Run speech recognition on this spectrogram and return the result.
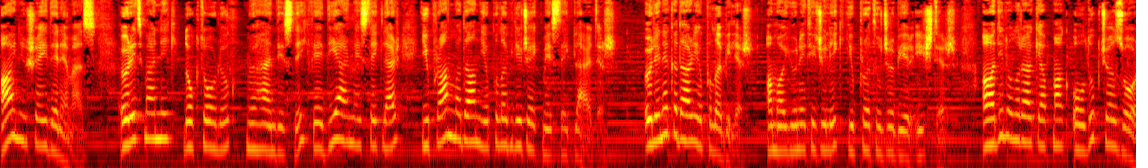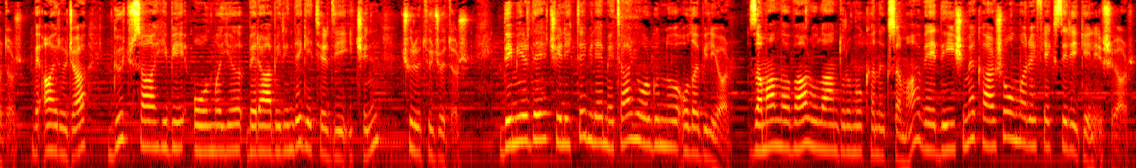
aynı şey denemez. Öğretmenlik, doktorluk, mühendislik ve diğer meslekler yıpranmadan yapılabilecek mesleklerdir. Ölene kadar yapılabilir ama yöneticilik yıpratıcı bir iştir. Adil olarak yapmak oldukça zordur ve ayrıca güç sahibi olmayı beraberinde getirdiği için çürütücüdür. Demirde, çelikte bile metal yorgunluğu olabiliyor. Zamanla var olan durumu kanıksama ve değişime karşı olma refleksleri gelişiyor.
